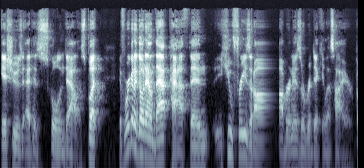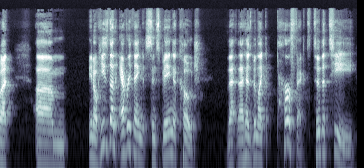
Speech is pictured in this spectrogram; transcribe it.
issues at his school in Dallas, but if we're going to go down that path, then Hugh Freeze at Auburn is a ridiculous hire. But um, you know he's done everything since being a coach that that has been like perfect to the T.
